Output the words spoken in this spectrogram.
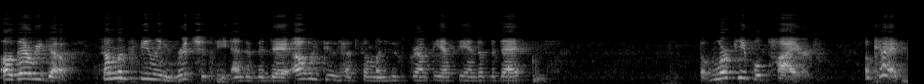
Oh, there we go. Someone's feeling rich at the end of the day. Oh, we do have someone who's grumpy at the end of the day. But more people tired. Okay.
